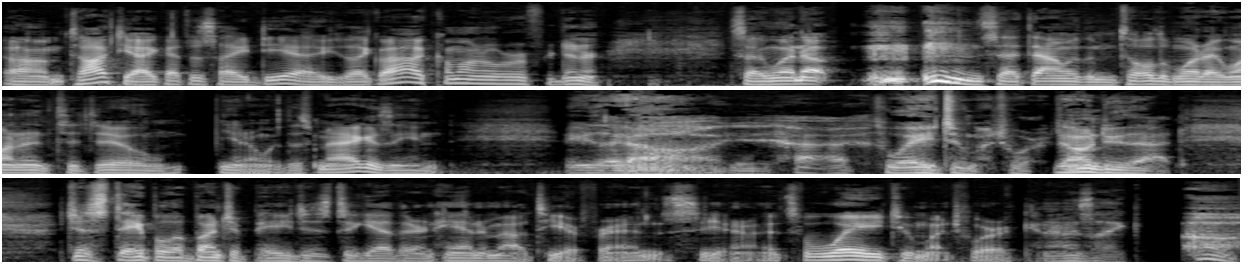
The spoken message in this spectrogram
um, talk to you. I got this idea. He's like, wow, come on over for dinner. So I went up and sat down with him, told him what I wanted to do, you know, with this magazine. And he's like, oh, yeah, it's way too much work. Don't do that. Just staple a bunch of pages together and hand them out to your friends. You know, it's way too much work. And I was like, oh,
